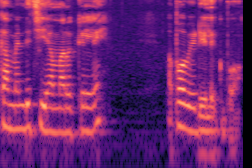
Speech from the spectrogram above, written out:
കമന്റ് ചെയ്യാൻ മറക്കല്ലേ? അപ്പോൾ വീഡിയോയിലേക്ക് പോവാം.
